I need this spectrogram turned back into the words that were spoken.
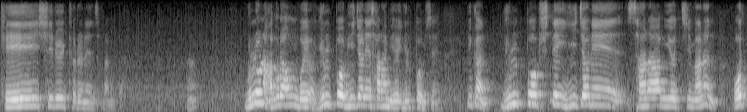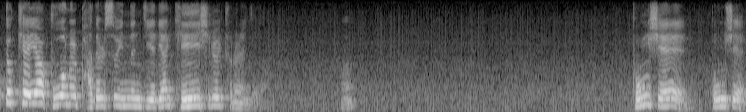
계시를 드러낸 사람이다. 어? 물론 아브라함은 뭐예요? 율법 이전의 사람이에요. 율법 이전. 그러니까 율법 시대 이전의 사람이었지만은 어떻게 해야 구원을 받을 수 있는지에 대한 계시를 드러낸 자다. 어? 동시에 동시에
